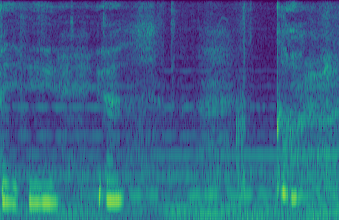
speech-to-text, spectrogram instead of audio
Be yes, gone.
